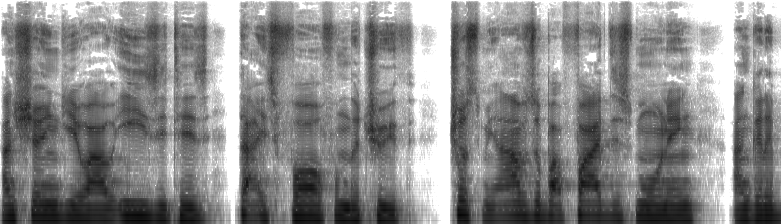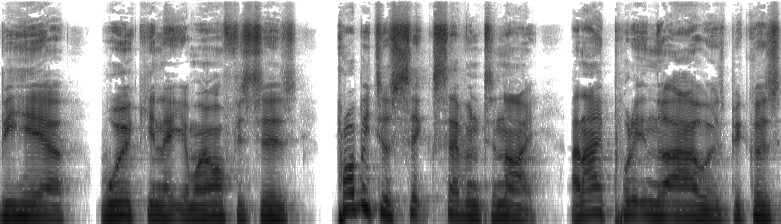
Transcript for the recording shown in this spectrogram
and showing you how easy it is, that is far from the truth. Trust me, I was about five this morning. I'm going to be here working late in my offices, probably till six, seven tonight. And I put it in the hours because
